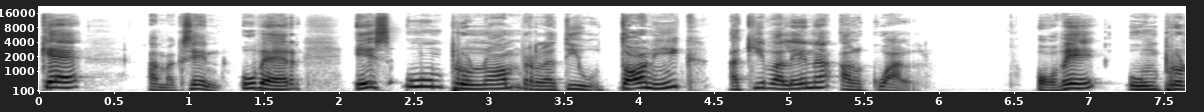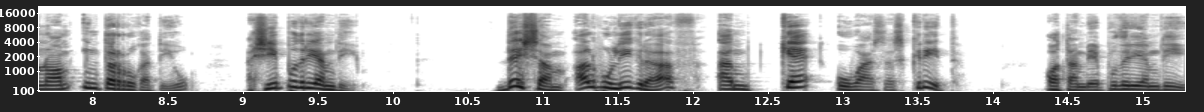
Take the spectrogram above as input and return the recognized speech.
Què, amb accent obert, és un pronom relatiu tònic equivalent al qual, o bé un pronom interrogatiu. Així podríem dir, deixa'm el bolígraf amb què ho has escrit. O també podríem dir,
